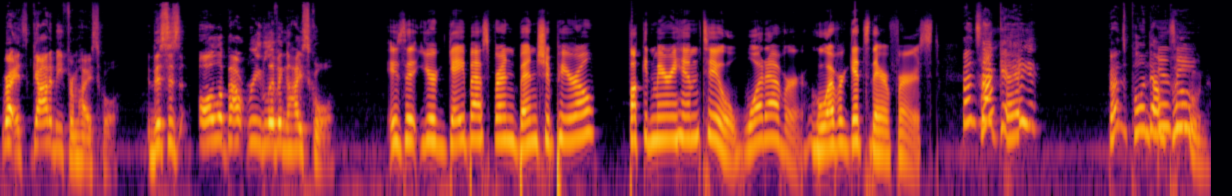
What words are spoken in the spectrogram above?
Right. It's got to be from high school. This is all about reliving high school. Is it your gay best friend Ben Shapiro? Fucking marry him too. Whatever. Whoever gets there first. Ben's not gay. Ben's pulling down Is he? poon.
